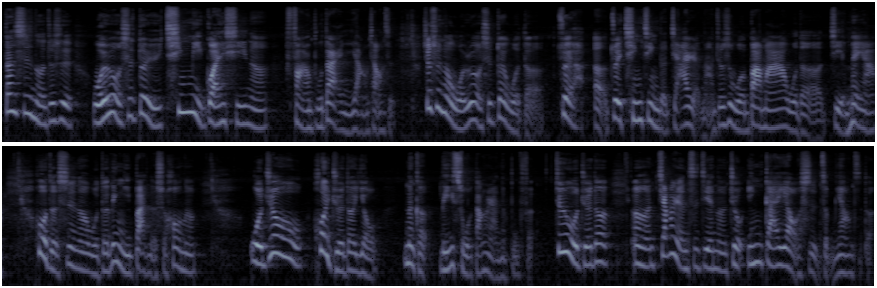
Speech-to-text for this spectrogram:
但是呢，就是我如果是对于亲密关系呢，反而不大一样。这样子，就是呢，我如果是对我的最呃最亲近的家人啊，就是我爸妈、我的姐妹啊，或者是呢我的另一半的时候呢，我就会觉得有那个理所当然的部分。就是我觉得，嗯，家人之间呢，就应该要是怎么样子的。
